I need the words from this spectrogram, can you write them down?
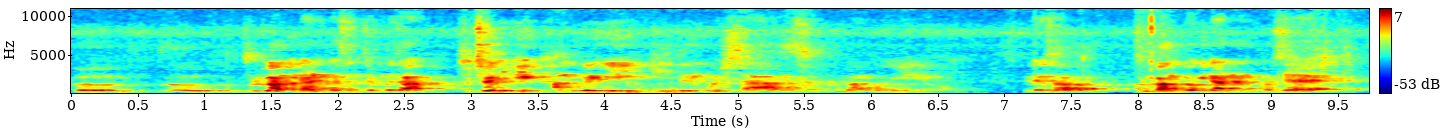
그, 그, 그 불광이라는 것은 전부 다 부처님이 강명이 기드는 곳이다 그래서 불광동이에요. 그래서 불광동이라는 곳에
